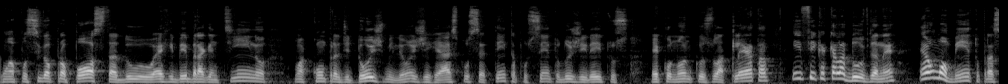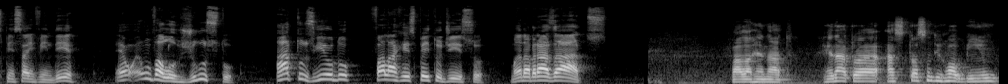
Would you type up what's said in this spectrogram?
uma possível proposta do RB Bragantino, uma compra de 2 milhões de reais por 70% dos direitos econômicos do atleta. E fica aquela dúvida, né? É um momento para se pensar em vender? É um é valor justo? Atos Guildo fala a respeito disso. Manda brasa, Atos. Fala, Renato. Renato, a, a, situação de Robinho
